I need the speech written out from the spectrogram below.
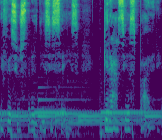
Efesios 3:16. Gracias Padre.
